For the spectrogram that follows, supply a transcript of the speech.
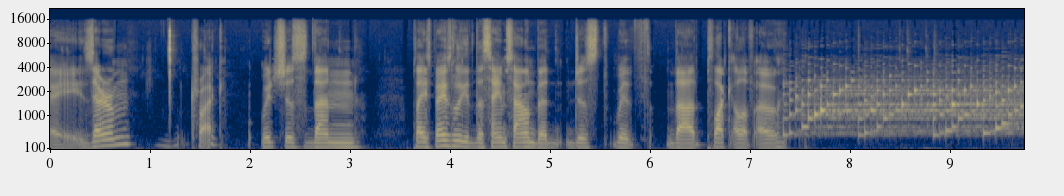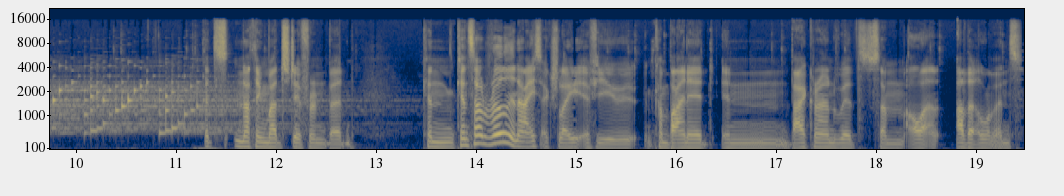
a Serum track, which just then plays basically the same sound but just with that pluck LFO. It's nothing much different, but can can sound really nice actually if you combine it in background with some other elements.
